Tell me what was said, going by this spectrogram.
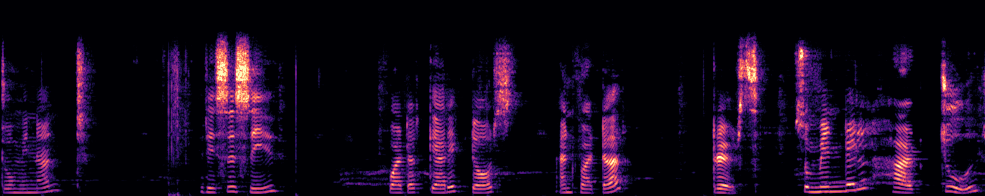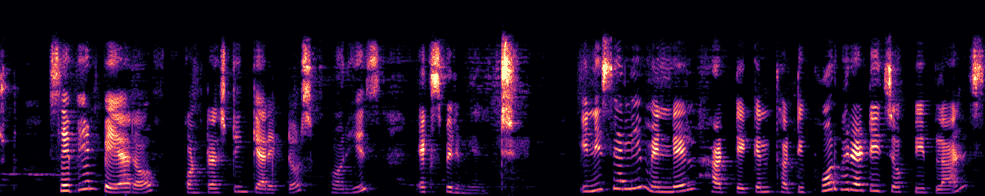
dominant recessive what are characters and what are traits? So mendel had chosen seven pair of contrasting characters for his experiment Initially, Mendel had taken 34 varieties of pea plants,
